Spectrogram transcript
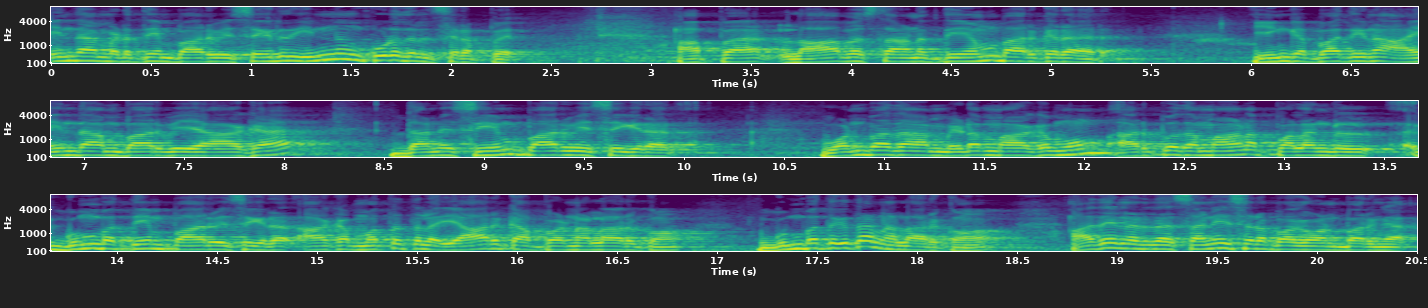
ஐந்தாம் இடத்தையும் பார்வை செய்கிறது இன்னும் கூடுதல் சிறப்பு. அப்போ லாபஸ்தானத்தையும் பார்க்கிறார். இங்கே பார்த்தீங்கன்னா ஐந்தாம் பார்வையாக தனுசையும் பார்வை செய்கிறார். ஒன்பதாம் இடமாகவும் அற்புதமான பலன்கள் கும்பத்தையும் பார்வை செய்கிறார். ஆக மொத்தத்தில் யாருக்கு அப்போ நல்லாயிருக்கும் கும்பத்துக்கு தான் நல்லாயிருக்கும் அதே நேரத்தில் சனீஸ்வர பகவான் பாருங்கள்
